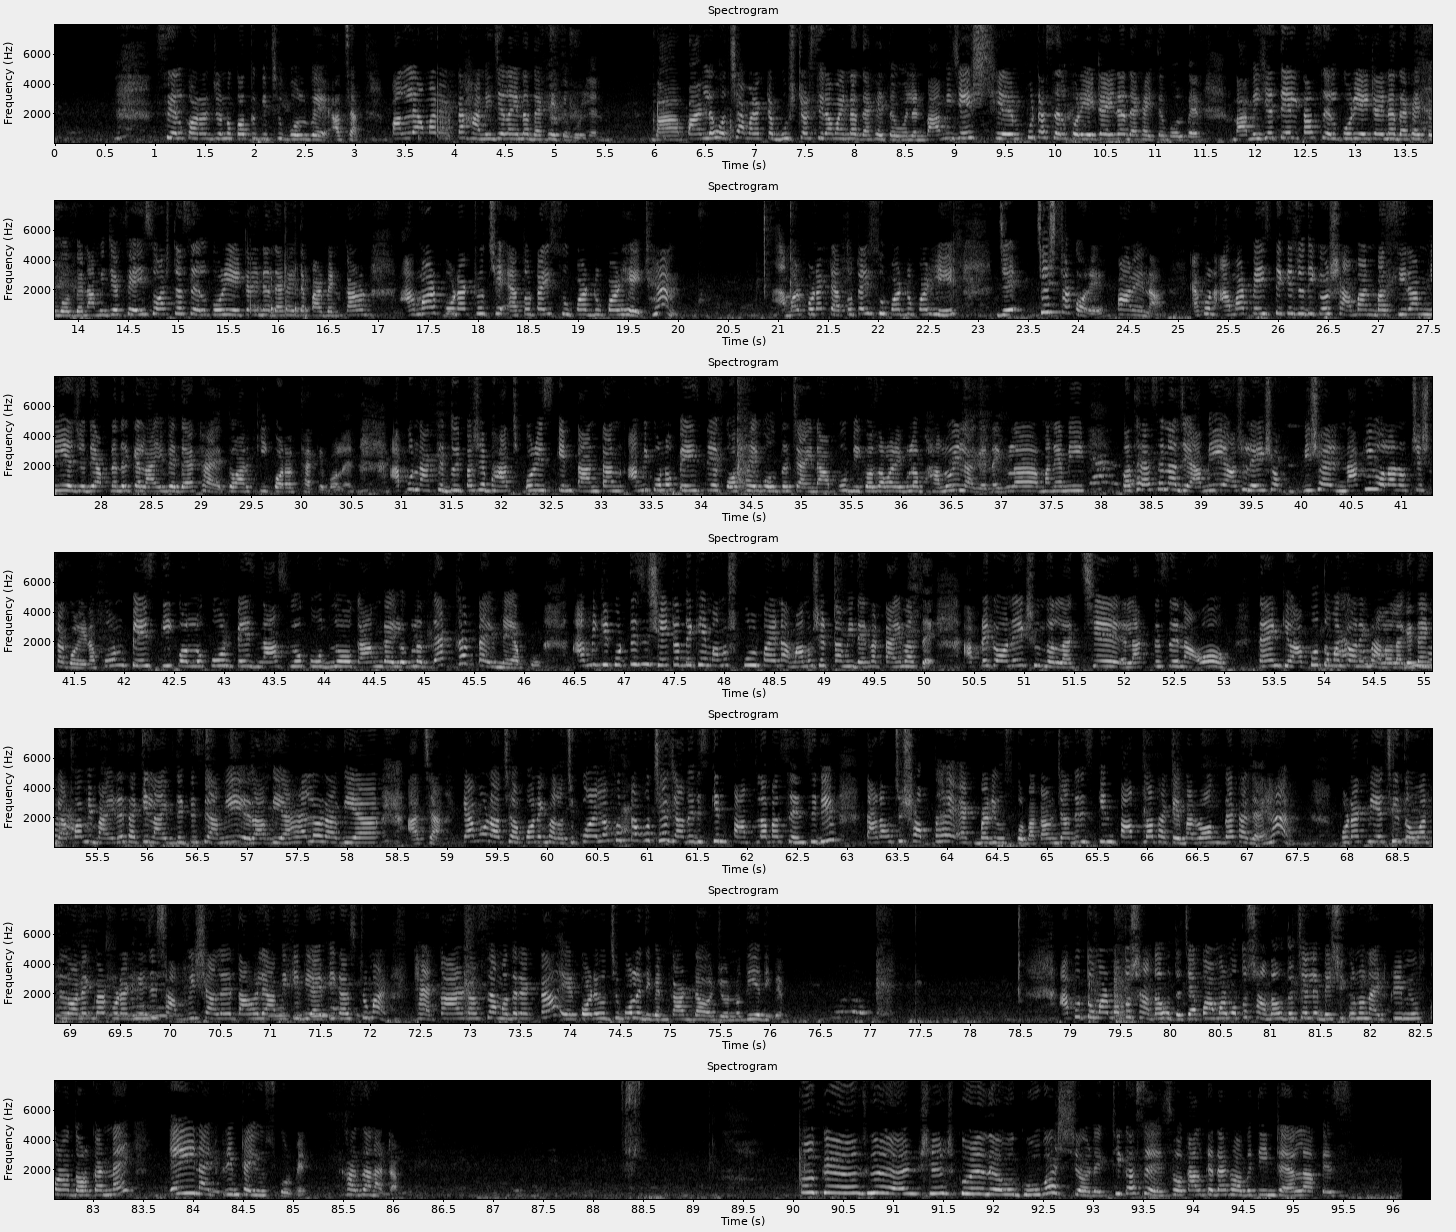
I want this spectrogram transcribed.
সেল করার জন্য কত কিছু বলবে? আচ্ছা পারলে আমার একটা হানি জেল আইনা দেখাইতে বললেন। বা পারলে হচ্ছে আমার একটা বুস্টার সিরাম আইনা দেখাইতে বললেন বা আমি যে শ্যাম্পুটা সেল করি এটা আইনা দেখাইতে বলবেন, বা আমি যে তেলটা সেল করি এটা আইনা দেখাইতে বলবেন, আমি যে ফেস ওয়াশটা সেল করি এটা আইনা দেখাইতে পারবেন। কারণ আমার প্রোডাক্ট হচ্ছে এতটাই সুপার ডুপার হেট হ্যাঁ? আমার প্রোডাক্ট এতটাই সুপার ডুপার হিট যে চেষ্টা করে, পারে না। এখন আমার পেজ থেকে যদি কেউ সাবান বা সিরাম নিয়ে যদি আপনাদেরকে লাইভে দেখায়, তো আর কি করার থাকে বলেন? আপু, নাকের দুই পাশে ভাঁজ করে স্কিন টান টান, আমি কোনো পেজ নিয়ে কথাই বলতে চাই না আপু বিকজ আমার এগুলো ভালোই লাগে না। এগুলা মানে আমি, কথা আছে না যে আমি আসলে এইসব বিষয়ে নাকি গলানোর চেষ্টা করি না। কোন পেজ কি করল, কোন পেজ নাচলো, কুদলো, গান গাইলো, এগুলো দেখার টাইম নেই আপু। আমি কি করতেছি, সেটা দেখে মানুষ কুল পায় না। মানুষেরটা আমি দেখার টাইম আছে। আপনাকে অনেক সুন্দর লাগছে, লাগতেছে না। ও থ্যাংক ইউ আপু, তোমাকে অনেক ভালো লাগে। থ্যাংক ইউ আপু, আমি বাইরে থাকি লাইভ দেখতেছি আমি, রাবিয়া। হ্যালো রাবিয়া। আচ্ছা কেমন আছো আপু? অনেক ভালো আছো। কয়লা সোপটা হচ্ছে যাদের স্কিন পাতলা বা সেন্সিটিভ তারা হচ্ছে সপ্তাহে একবার ইউজ করবা। কারণ যাদের স্কিন পাতলা থাকে বা রং দেখা যায় হ্যাঁ? প্রোডাক্ট নিয়েছি, তোমার অনেকবার প্রোডাক্ট নিয়েছি, ছাব্বিশ সালে, তাহলে আমি কি ভিআইপি কাস্টমার হ্যাঁ কার্ড আছে আমাদের একটা, এরপরে হচ্ছে বলে দিবেন কার্ড দেওয়ার জন্য, দিয়ে দিবে। আপু, তোমার মতো সাদা হতে চাই। আপু, আমার মতো সাদা হতে চাইলে বেশি কোনো নাইট ক্রিম ইউজ করার দরকার নাই। এই নাইট ক্রিমটা ইউজ করবেন খাজানাটা। শেষ করে দেবো। ঘুম আসছে অনেক ঠিক আছে? সো কালকে দেখা হবে তিনটায়। আল্লাহ হাফেজ।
